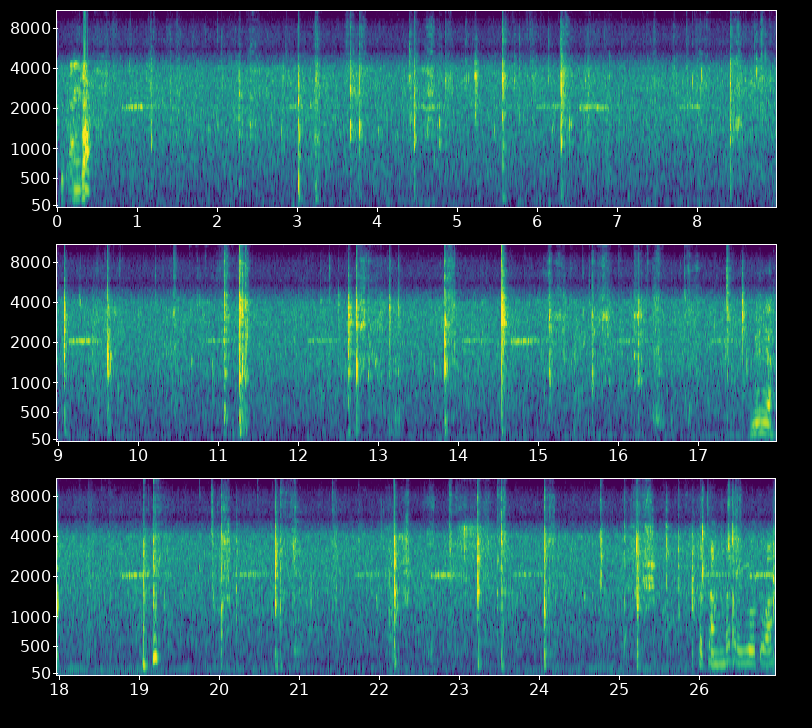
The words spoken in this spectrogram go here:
Tukang ka? Ano niya? Kasambat ang luto ah.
